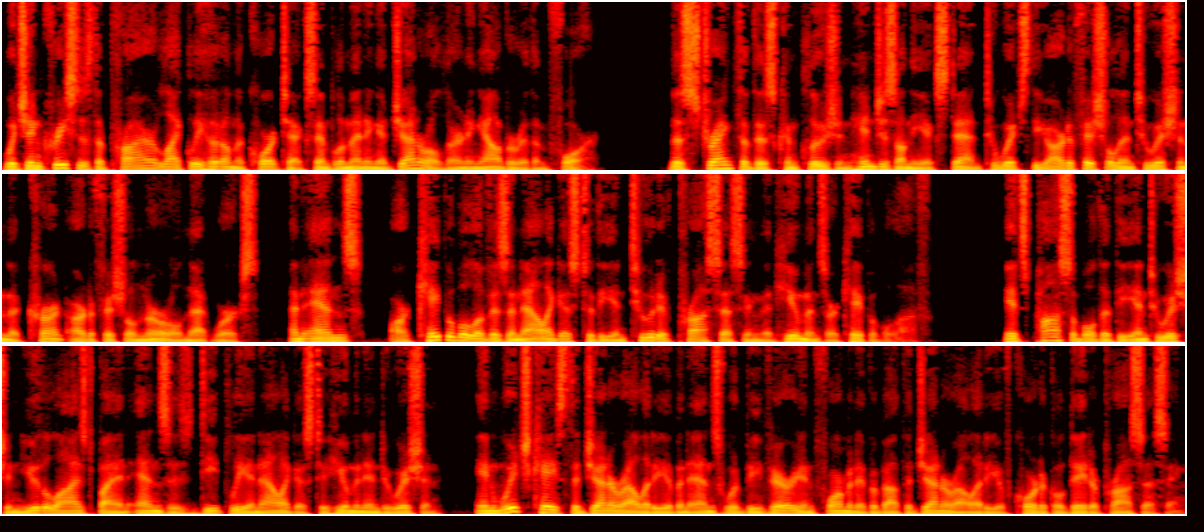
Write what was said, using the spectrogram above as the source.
which increases the prior likelihood on the cortex implementing a general learning algorithm for. The strength of this conclusion hinges on the extent to which the artificial intuition that current artificial neural networks, and ANNs, are capable of is analogous to the intuitive processing that humans are capable of. It's possible that the intuition utilized by an ANNs is deeply analogous to human intuition, in which case the generality of an ANNs would be very informative about the generality of cortical data processing.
